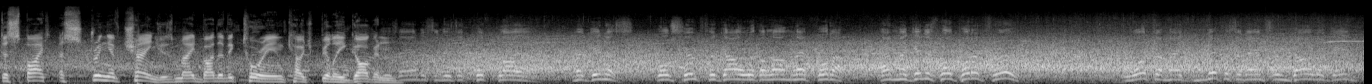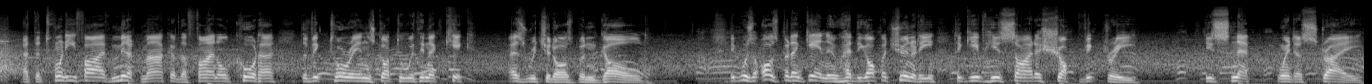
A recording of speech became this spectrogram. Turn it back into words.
despite a string of changes made by the Victorian coach Billy Goggin. Anderson is a quick player. McGuinness will shoot for goal with a long left footer, and McGuinness will put it through. What a magnificent answering goal again. At the 25 minute mark of the final quarter, the Victorians got to within a kick as Richard Osborne goaled. It was Osborne again who had the opportunity to give his side a shock victory. His snap went astray.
